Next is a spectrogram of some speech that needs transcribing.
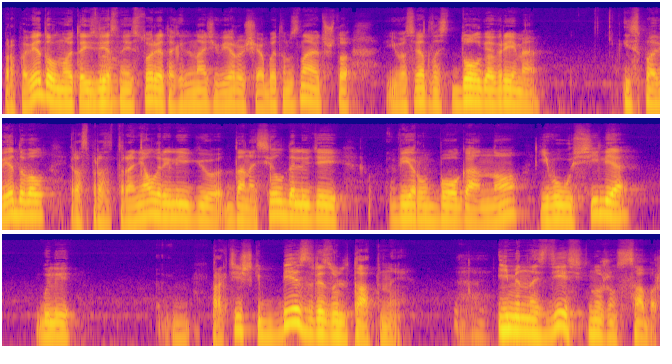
проповедовал, но это известная да. история, так или иначе верующие об этом знают, что его светлость долгое время исповедовал, распространял религию, доносил до людей веру в Бога, но его усилия были практически безрезультатны. Именно здесь нужен сабр.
